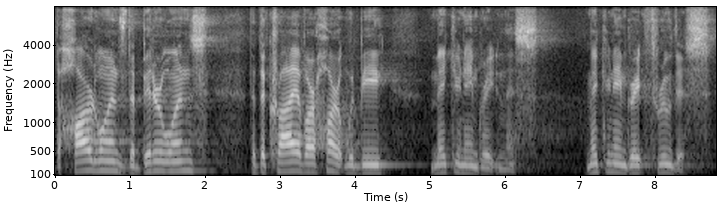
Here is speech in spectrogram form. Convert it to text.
the hard ones, the bitter ones, that the cry of our heart would be make your name great in this. Make your name great through this.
